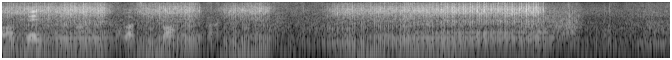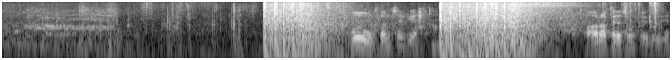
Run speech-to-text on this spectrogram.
어, 왜, 누가 아니야? 오 깜짝이야 바로 앞에서 총소리 들려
